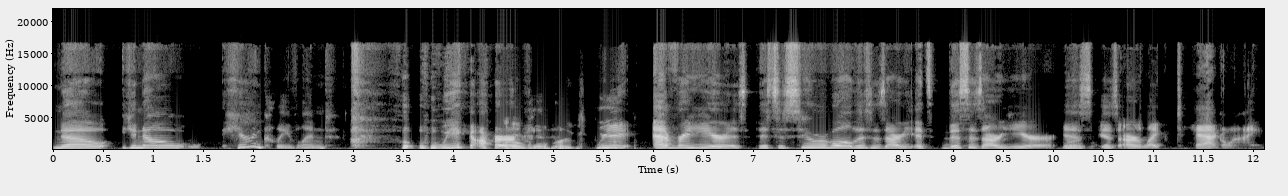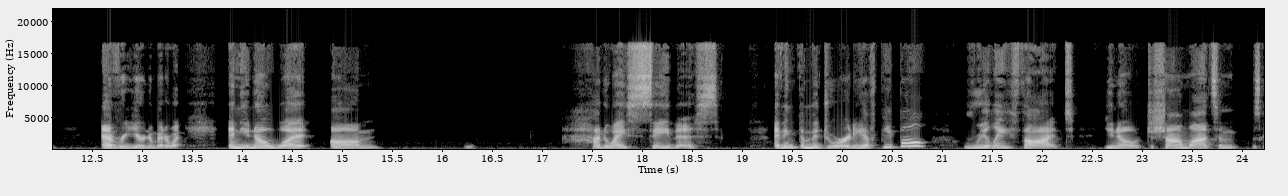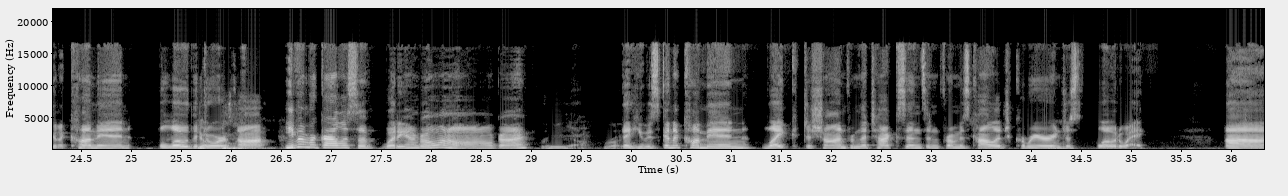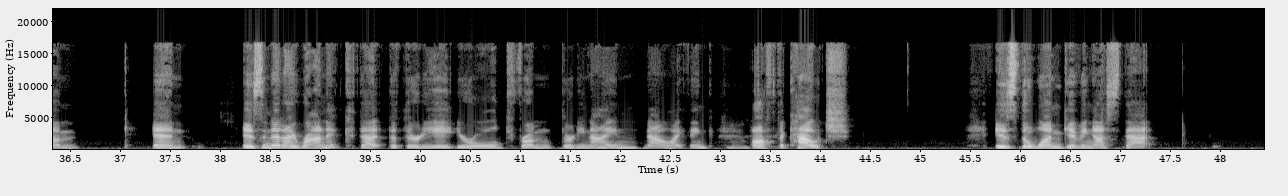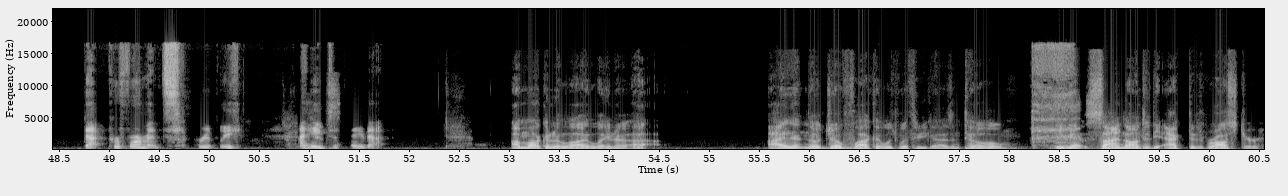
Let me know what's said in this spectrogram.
No, you know, here in Cleveland, we are Oh Lord. we every year is this is Super Bowl. This is our it's this is our year is is our like tagline every year, no matter what. And you know what? Um, how do I say this? I think the majority of people really thought, you know, Deshaun Watson was going to come in, blow the Yep. doors off, even regardless of what ain't going on. Okay Yeah, right. that he was going to come in like Deshaun from the Texans and from his college career and Mhm. just blow it away. Um, and isn't it ironic that the 38 year old from 39 now, I think, Mhm. off the couch is the one giving us that that performance? Really, I hate to say that. I'm not gonna lie, Lena. I I didn't know Joe Flacco was with you guys until he got signed on to the active roster.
